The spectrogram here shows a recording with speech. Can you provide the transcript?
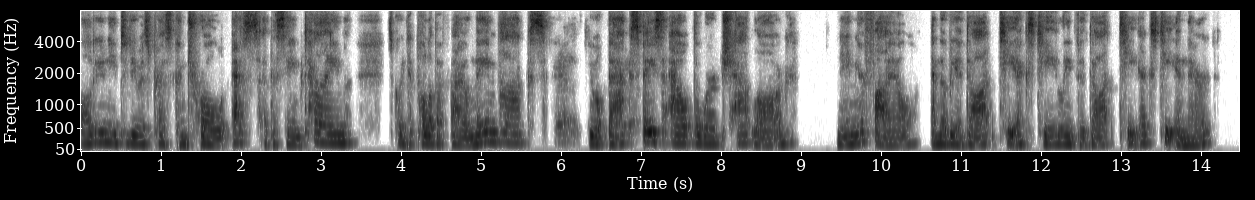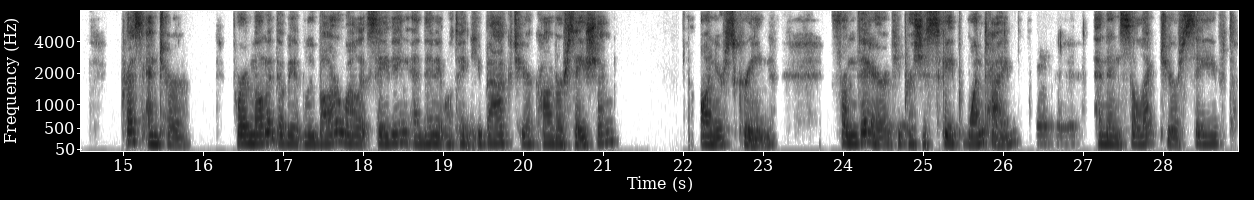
all you need to do is press Control S at the same time. It's going to pull up a file name box. You will backspace out the word chat log, name your file, and there'll be a dot .txt. Leave the dot .txt in there. Press Enter for a moment, there'll be a blue bar while it's saving, and then it will take mm. you back to your conversation on your screen. From there, if you push escape one time mm-hmm. and then select your saved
